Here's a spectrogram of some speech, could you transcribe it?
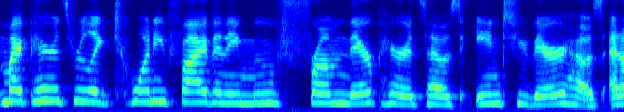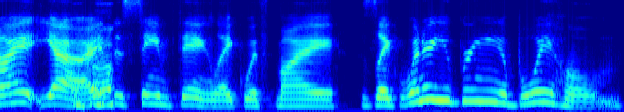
my parents were like 25 and they moved from their parents house into their house and i yeah uh-huh. i had uh-huh. the same thing like with my it's like when are you bringing a boy home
